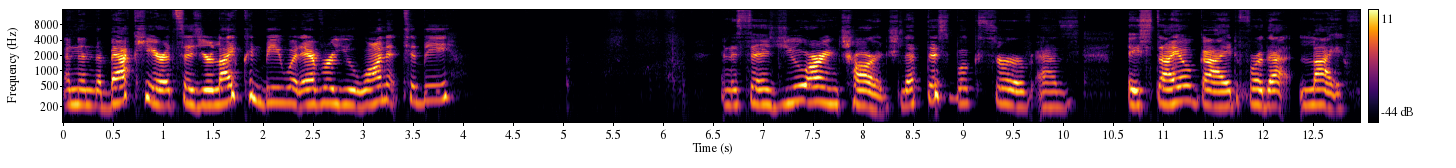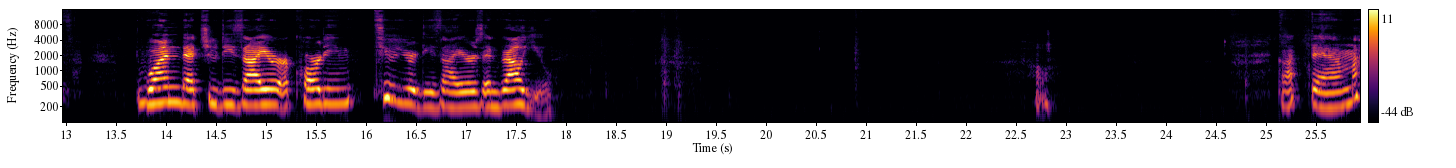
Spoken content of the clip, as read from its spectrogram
And then the back here, it says, your life can be whatever you want it to be. And it says, you are in charge. Let this book serve as a style guide for that life. One that you desire according to your desires and value. Got them.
